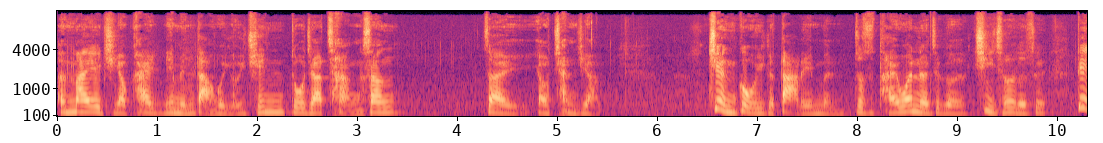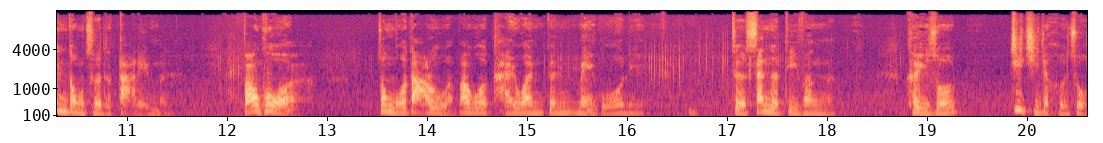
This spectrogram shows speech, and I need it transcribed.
N I H 要开联盟大会，有一千多家厂商在要参加，建构一个大联盟，就是台湾的这个汽车的这电动车的大联盟，包括中国大陆啊，包括台湾跟美国的。这三个地方呢，可以说积极的合作。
